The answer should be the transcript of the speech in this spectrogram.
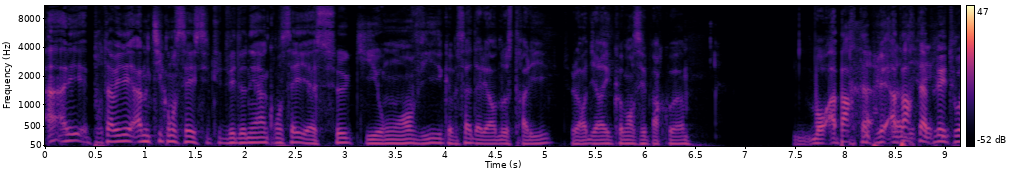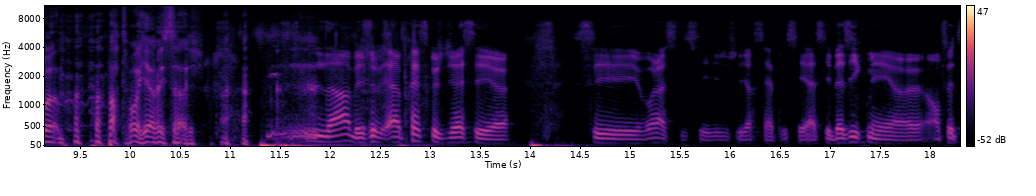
Allez, pour terminer, un petit conseil. Si tu devais donner un conseil à ceux qui ont envie comme ça d'aller en Australie, tu leur dirais commencer par quoi? Bon, à part t'appeler, à part t'appeler toi, à part t'envoyer un message. non, mais après ce que je dirais c'est euh, c'est voilà, c'est assez basique, mais euh, en fait,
